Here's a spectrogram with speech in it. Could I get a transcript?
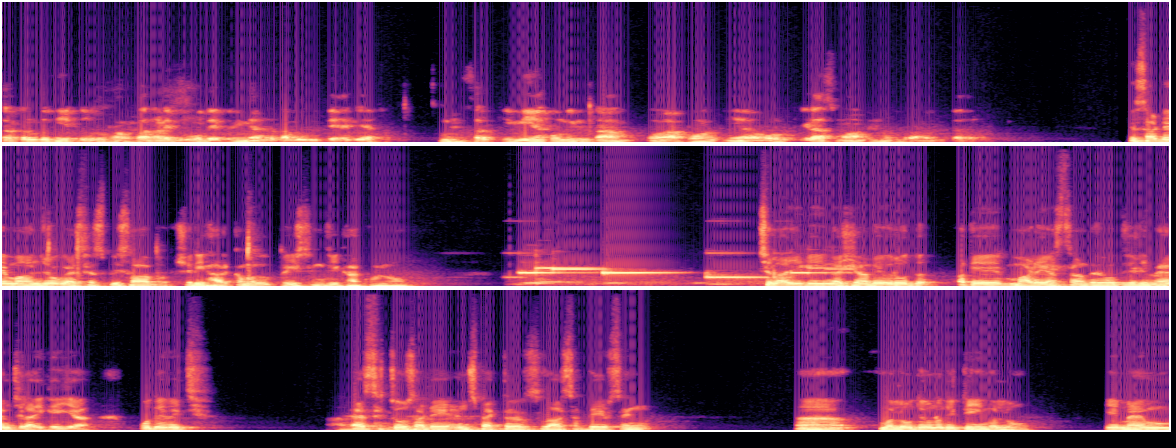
ਸਰ ਕੱਲ ਤੁਸੀਂ ਇੱਕ ਖਾਣ ਵਾਲੇ ਗਰੋਹ ਦੇ ਤੁਸੀਂ ਮੈਂਬਰ ਕਾਬੂ ਕੀਤੇ ਹੈਗੇ ਆ। ਸਰ ਕਿੰਨੀਆਂ ਕੋਨੀ ਲੁੱਟਾਂ ਪਹੁੰਚਦੀਆਂ ਔਰ ਕਿਹੜਾ ਸਮਾਨ ਤੁਹਾਨੂੰ ਬਰਾਮਦ ਕੀਤਾ ਸਰ ਇਹ ਸਾਡੇ ਮਾਨਯੋਗ ਐਸਐਸਪੀ ਸਾਹਿਬ ਸ਼੍ਰੀ ਹਰਕਮਲਪ੍ਰੀਤ ਸਿੰਘ ਜੀ ਖਾਕੂ ਨੂੰ ਚਲਾਈ ਗਈ ਨਸ਼ਿਆਂ ਦੇ ਵਿਰੁੱਧ ਅਤੇ ਮਾੜੇ ਅਸਰਾਂ ਦੇ ਵਿਰੁੱਧ ਜਿਹੜੀ ਮੁਹਿੰਮ ਚਲਾਈ ਗਈ ਆ ਉਹਦੇ ਵਿੱਚ ਐਸਐਚਓ ਸਾਡੇ ਇੰਸਪੈਕਟਰ ਸਰਦਾਰ ਸੁਖਦੇਵ ਸਿੰਘ ਵੱਲੋਂ ਤੇ ਉਹਨਾਂ ਦੀ ਟੀਮ ਵੱਲੋਂ। ਇਹ ਮੁਹਿੰਮ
